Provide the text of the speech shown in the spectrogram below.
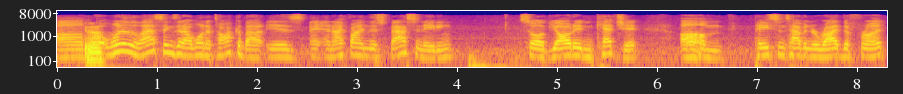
Um, Yeah. But one of the last things that I want to talk about is, and I find this fascinating. So if y'all didn't catch it, um, Payson's having to ride the front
